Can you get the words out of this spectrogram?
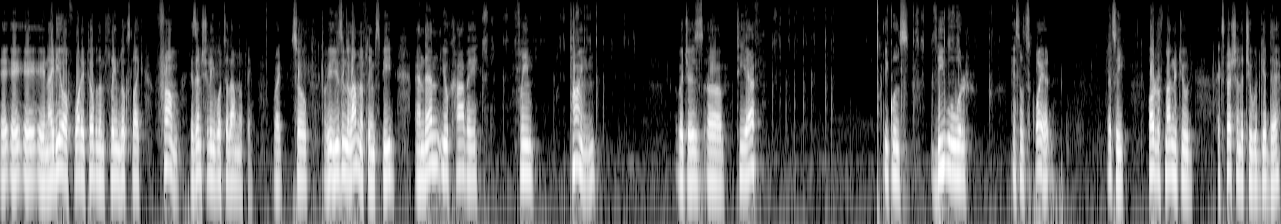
a, a, a, an idea of what a turbulent flame looks like from essentially what's a laminar flame right. So we are using a laminar flame speed and then you have a flame time which is uh, Tf equals d over SL squared let us see order of magnitude expression that you would get there.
